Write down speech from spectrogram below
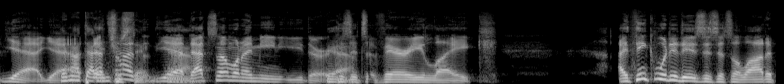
yeah yeah they're not that that's interesting not, yeah, yeah, that's not what i mean either because yeah. it's a very like I think what it is is it's a lot of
